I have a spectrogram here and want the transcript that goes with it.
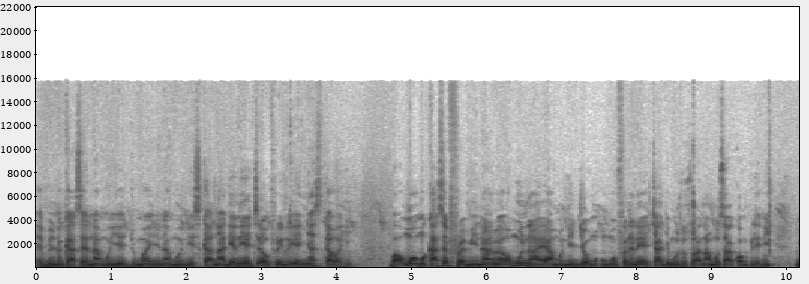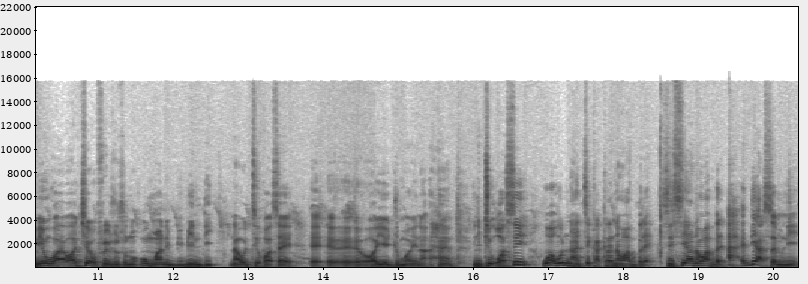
ebinom ka sɛ na moyɛ adwuma yi na monni sika, na adeɛ no yɛkyerɛw firi no yɛnnya sika wɔ he? Ba wɔn a wɔka sɛ frɛ me na wɔn na ɛyɛ a mo ani gye wɔn ho, mofrɛ na yɛkyagye mo nso so anaa mo saa kɔmpleni? Meanwhile ɔkyerɛw firi nso so no womma no biribi ndi na wote hɔ sɛ ɔyɛ adwuma yi na ɛhe? Nti wɔse wo a wonante kakra na woabrɛ, seesei ara na woabrɛ, ah ɛdeɛ asɛm nie?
